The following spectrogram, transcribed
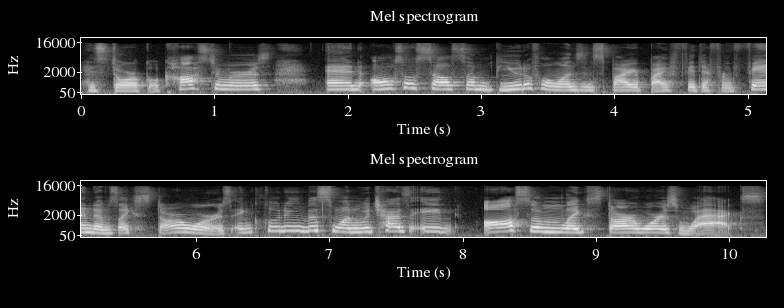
historical costumers and also sell some beautiful ones inspired by different fandoms like Star Wars, including this one, which has an awesome like Star Wars wax,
